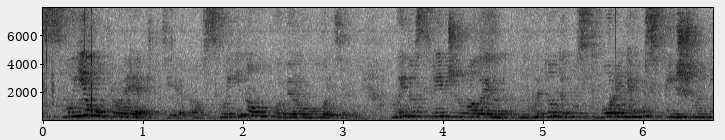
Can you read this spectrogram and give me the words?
своєму проєкті, в своїй науковій роботі ми досліджували методику створення успішної,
